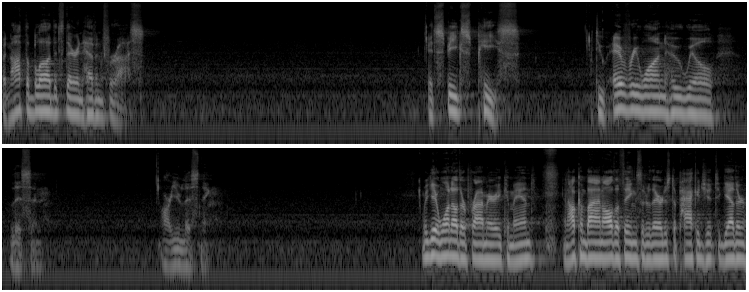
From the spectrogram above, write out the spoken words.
but not the blood that's there in heaven for us. It speaks peace to everyone who will listen. Are you listening? We get one other primary command, and I'll combine all the things that are there just to package it together.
